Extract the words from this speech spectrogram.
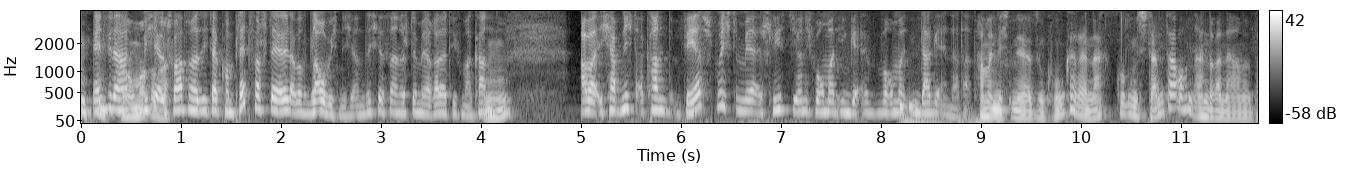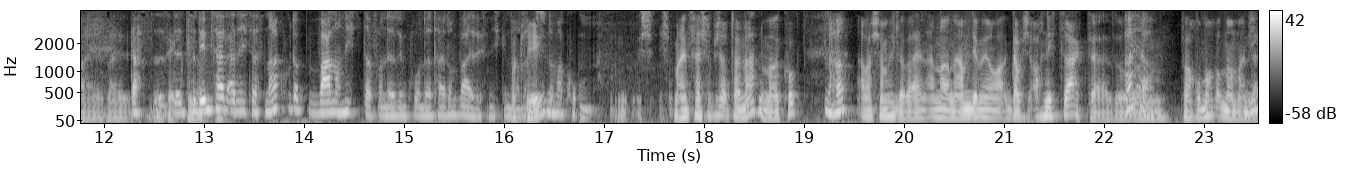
Entweder hat Michael Schwarzmeier sich da komplett verstellt, aber das glaube ich nicht. An sich ist seine Stimme ja relativ markant. Mhm. Aber ich habe nicht erkannt, wer es spricht und mir erschließt sich auch nicht, warum man ihn, warum man ihn da geändert hat. Haben wir nicht in der Synchronkarte nachgeguckt? Stand da auch ein anderer Name bei? bei das, äh, zu dem Zeit, als ich das nachgeguckt habe, war noch nichts davon der Synchrondatei und weiß ich es nicht genau. Okay. Da muss ich nochmal gucken. Ich, ich meine, vielleicht habe ich auch danach nochmal geguckt. Aha. Aber schon mittlerweile ein anderer Name, der mir, glaube ich, auch nichts sagte. Also ah, ja. ähm, warum auch immer man Wie da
